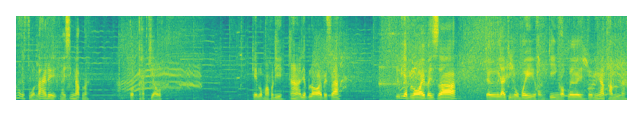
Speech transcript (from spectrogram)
น่าจะสวนได้ด้วยไรซิ่งนัดนะกดคัดเขียว เกณฑ์หลบมาพอดี อ่า เรียบร้อยไปซะ เรียบร้อยไปซะ เจอยาจิโรเบ้ของจริงบอกเลย ตัวนี้น่าทำอยู่นะ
